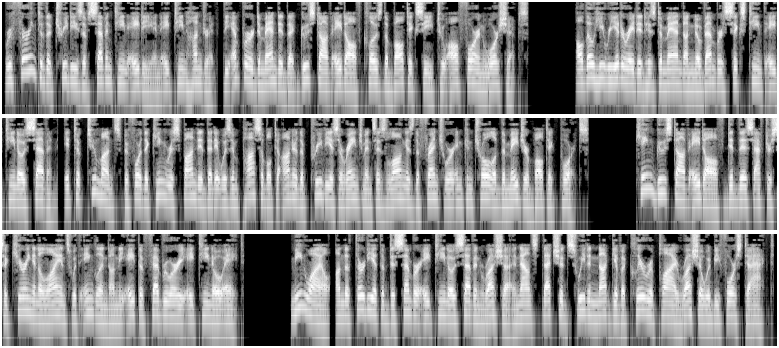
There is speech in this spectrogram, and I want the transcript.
Referring to the treaties of 1780 and 1800, the emperor demanded that Gustav Adolf close the Baltic Sea to all foreign warships. Although he reiterated his demand on November 16, 1807, it took two months before the king responded that it was impossible to honour the previous arrangements as long as the French were in control of the major Baltic ports. King Gustav Adolf did this after securing an alliance with England on 8 February 1808. Meanwhile, on 30 December 1807 Russia announced that should Sweden not give a clear reply Russia would be forced to act.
